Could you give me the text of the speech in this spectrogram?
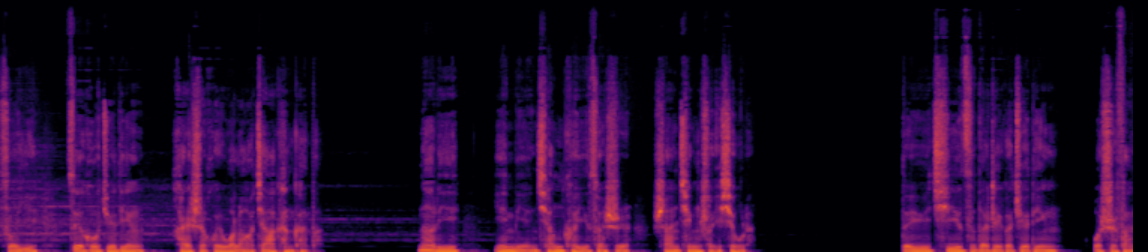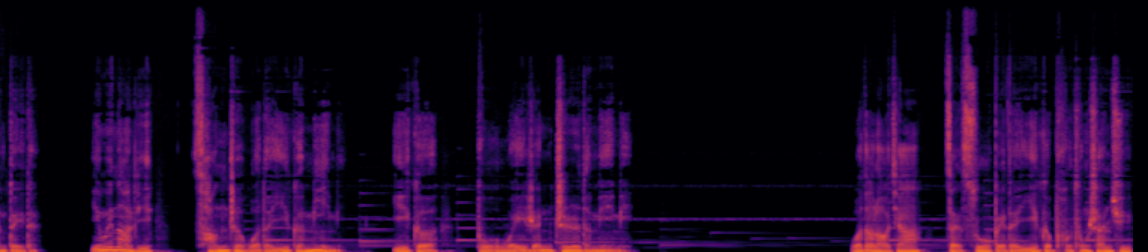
所以最后决定。还是回我老家看看吧，那里也勉强可以算是山清水秀了。对于妻子的这个决定，我是反对的，因为那里藏着我的一个秘密，一个不为人知的秘密。我的老家在苏北的一个普通山区，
